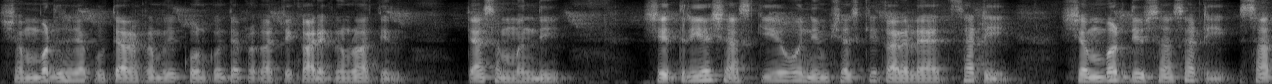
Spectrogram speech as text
शंभर दिवसाच्या कृती आराखड्यामध्ये कोणकोणत्या प्रकारचे कार्यक्रम राहतील? त्यासंबंधी क्षेत्रीय शासकीय व निमशासकीय कार्यालयासाठी शंभर दिवसासाठी सात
